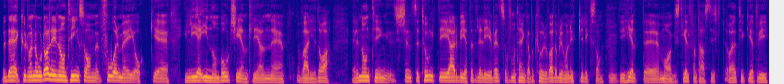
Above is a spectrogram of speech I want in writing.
Men det Kurva Nordahl är någonting som får mig och eh, le inombords egentligen eh, varje dag. Är det någonting, känns det tungt i arbetet eller livet så får man tänka på kurva, då blir man lycklig liksom. Det är helt eh, magiskt, helt fantastiskt. Och jag tycker att vi,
